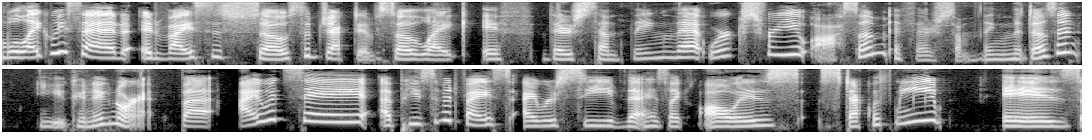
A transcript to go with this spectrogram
Well, like we said, advice is so subjective. So, like, if there's something that works for you, awesome. If there's something that doesn't, you can ignore it. But I would say a piece of advice I received that has like always stuck with me is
